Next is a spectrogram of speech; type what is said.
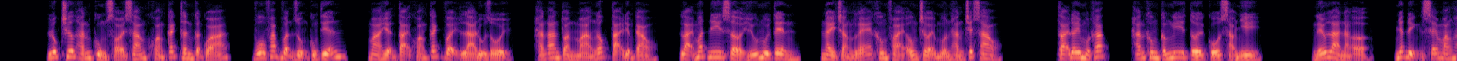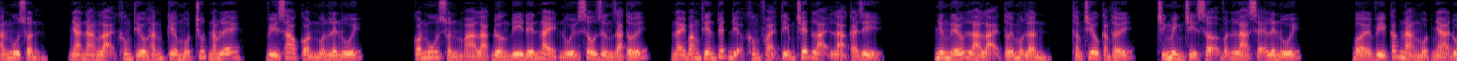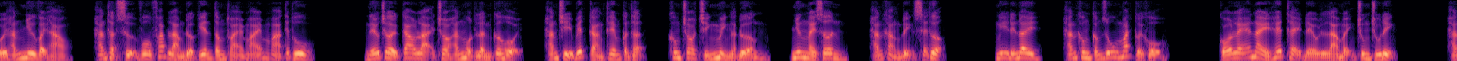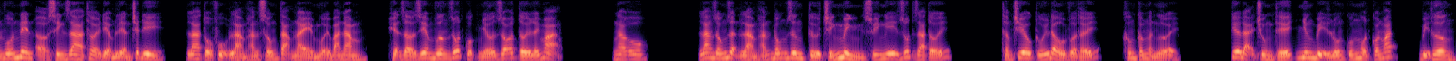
Lúc trước hắn cùng sói sám khoảng cách thân cận quá, vô pháp vận dụng cung tiễn, mà hiện tại khoảng cách vậy là đủ rồi, hắn an toàn mà ngốc tại điểm cao, lại mất đi sở hữu mũi tên, này chẳng lẽ không phải ông trời muốn hắn chết sao? Tại đây một khắc, hắn không cấm nghĩ tới cố xảo nhi. Nếu là nàng ở, nhất định sẽ mang hắn ngu xuẩn, nhà nàng lại không thiếu hắn kia một chút năm lễ, vì sao còn muốn lên núi. Còn ngu xuẩn mà lạc đường đi đến này núi sâu rừng ra tới, này băng thiên tuyết địa không phải tìm chết lại là cái gì. Nhưng nếu là lại tới một lần, thẩm chiêu cảm thấy, chính mình chỉ sợ vẫn là sẽ lên núi. Bởi vì các nàng một nhà đối hắn như vậy hảo, hắn thật sự vô pháp làm được yên tâm thoải mái mà tiếp thu. Nếu trời cao lại cho hắn một lần cơ hội, hắn chỉ biết càng thêm cẩn thận, không cho chính mình lạc đường, nhưng này Sơn, hắn khẳng định sẽ thượng. Nghĩ đến đây, hắn không cấm rũ mắt cười khổ. Có lẽ này hết thảy đều là mệnh trung chú định. Hắn vốn nên ở sinh ra thời điểm liền chết đi, là tổ phụ làm hắn sống tạm này 13 năm, hiện giờ Diêm Vương rốt cuộc nhớ rõ tới lấy mạng. Nga ô! Lang giống giận làm hắn bỗng dưng từ chính mình suy nghĩ rút ra tới. Thẩm chiêu cúi đầu vừa thấy, không cấm ngẩn người. Kia đại trùng thế nhưng bị luống cuống một con mắt, bị thương.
